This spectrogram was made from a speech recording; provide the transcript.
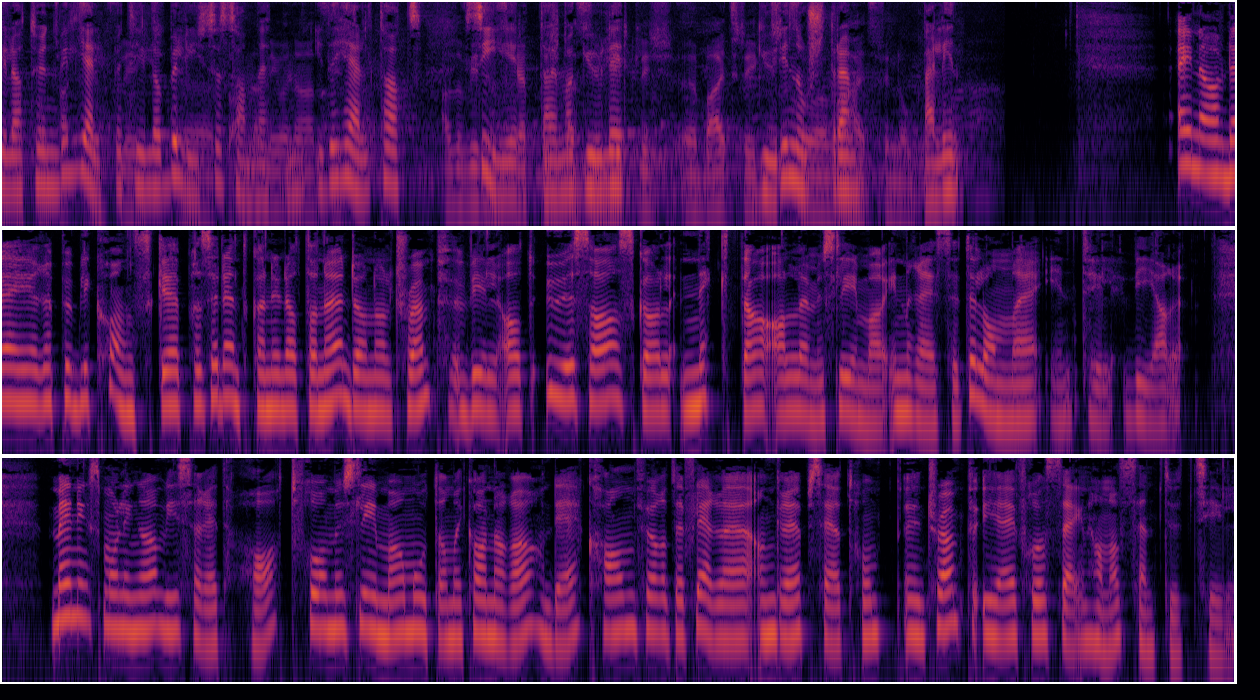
til at hun vil hjelpe til å belyse sannheten i det hele tatt, sier Daima Guler. Guri Nordstrøm, Berlin. En av de republikanske presidentkandidatene, Donald Trump, vil at USA skal nekte alle muslimer innreise til landet inntil videre. Meningsmålinger viser et hat fra muslimer mot amerikanere. Det kan føre til flere angrep, sier Trump, Trump i ei frosegn han har sendt ut til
